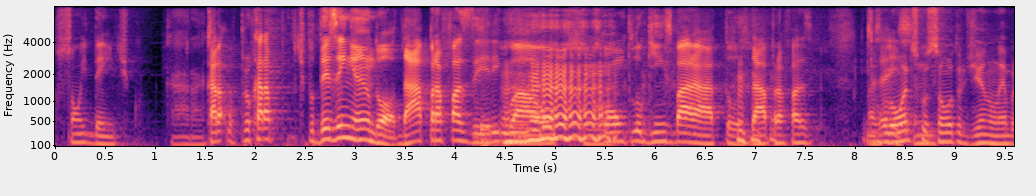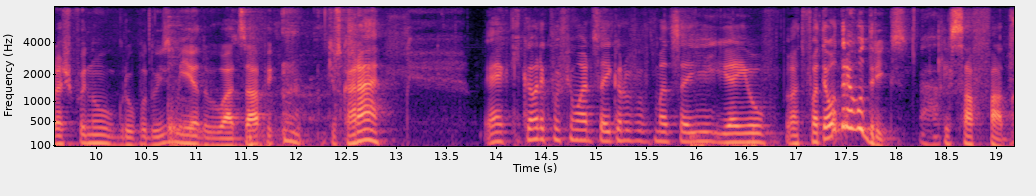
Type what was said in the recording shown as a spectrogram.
som idêntico. Caraca. Cara, pro cara, tipo, desenhando, ó, dá pra fazer igual, com plugins baratos, dá pra fazer. Mas é Rolou uma isso. discussão outro dia, não lembro, acho que foi no grupo do SMIA, do WhatsApp, que os caras. Ah, é, que câmera que foi filmado isso aí, que eu não foi filmado isso aí. E aí eu. Foi até o André Rodrigues, aquele safado.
